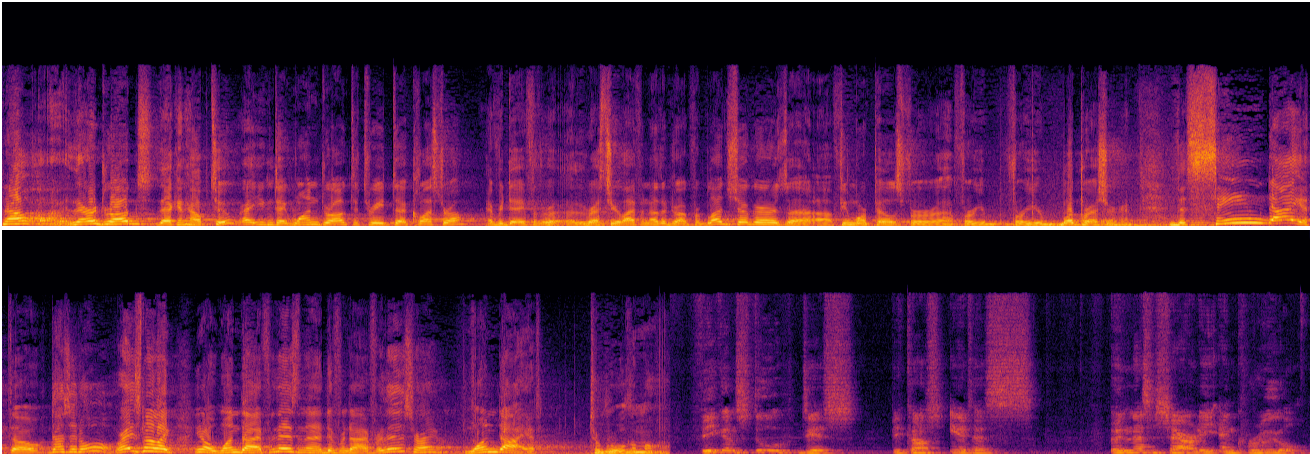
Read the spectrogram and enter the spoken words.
Now, there are drugs that can help too, right? You can take one drug to treat uh, cholesterol every day for the, uh, the rest of your life, another drug for blood sugars, uh, a few more pills for, uh, for, your, for your blood pressure. The same diet, though, does it all, right? It's not like, you know, one diet for this and then a different diet for this, right? One diet to rule them all. Vegans do this because it is unnecessary and cruel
